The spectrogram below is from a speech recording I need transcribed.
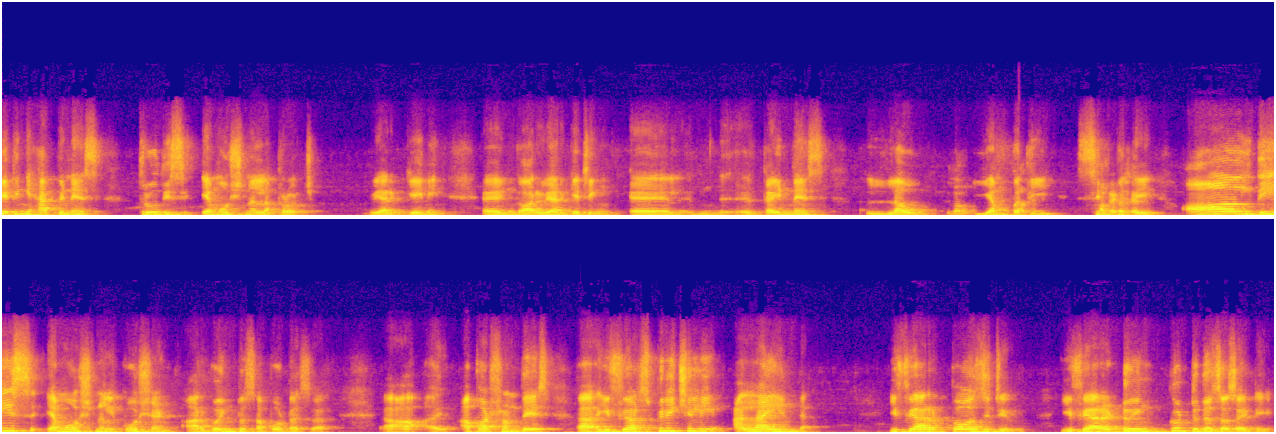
getting happiness through this emotional approach. We are gaining or we are getting kindness love, love. empathy sympathy. All these emotional quotient are going to support us sir. uh, apart from this, uh, if you are spiritually aligned, if you are positive, if you are doing good to the society,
